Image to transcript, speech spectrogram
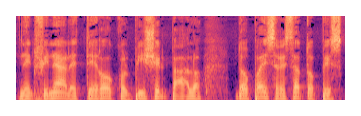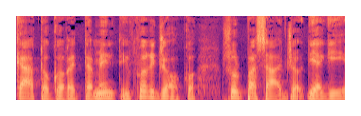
nel finale, Terò colpisce il palo dopo essere stato pescato correttamente in fuorigioco sul passaggio di Aguirre.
